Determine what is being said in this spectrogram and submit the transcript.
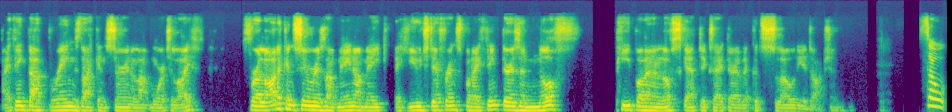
I think that brings that concern a lot more to life. For a lot of consumers, that may not make a huge difference, but I think there's enough people and enough skeptics out there that could slow the adoption. So,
